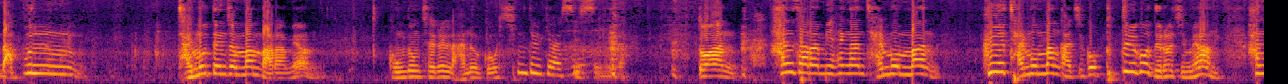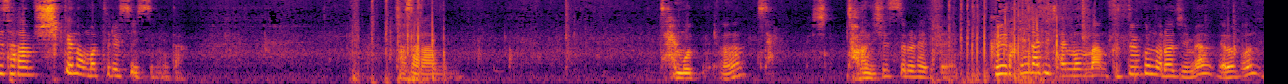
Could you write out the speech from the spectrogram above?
나쁜 잘못된 점만 말하면 공동체를 나누고 힘들게 할 수 있습니다. 또한 한 사람이 행한 잘못만 그 잘못만 가지고 붙들고 늘어지면 한 사람 쉽게 넘어뜨릴 수 있습니다. 저 사람 잘못 어? 저런 실수를 했대. 그 한 가지 잘못만 붙들고 늘어지면 여러분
